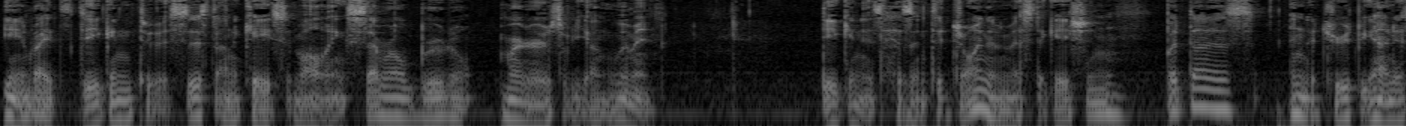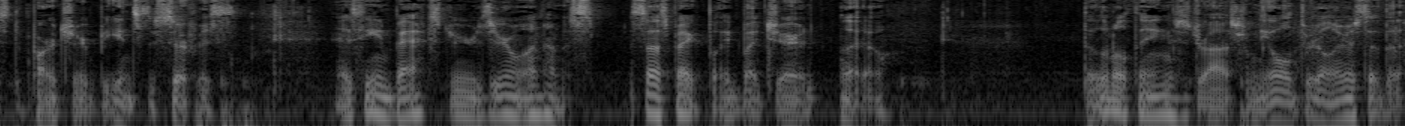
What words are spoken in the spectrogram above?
he invites Deacon to assist on a case involving several brutal murders of young women. Deacon is hesitant to join the investigation, but does, and the truth behind his departure begins to surface, as he and Baxter zero in on a suspect played by Jared Leto. The Little Things draws from the old thrillers of the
